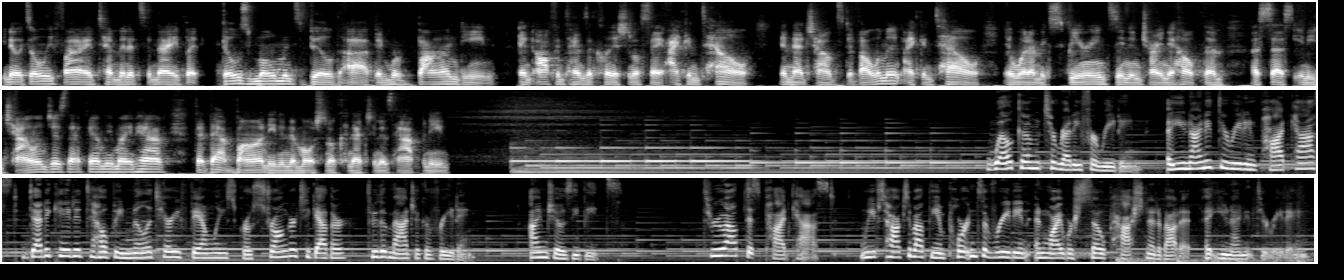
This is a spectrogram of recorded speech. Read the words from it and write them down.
you know, it's only five, ten minutes a night, but those moments build up and we're bonding. And oftentimes a clinician will say, I can tell in that child's development, I can tell in what I'm experiencing and trying to help them assess any challenges that family might have, that that bonding and emotional connection is happening. Welcome to Ready for Reading, a United Through Reading podcast dedicated to helping military families grow stronger together through the magic of reading. I'm Josie Beats. Throughout this podcast, we've talked about the importance of reading and why we're so passionate about it at United Through Reading.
